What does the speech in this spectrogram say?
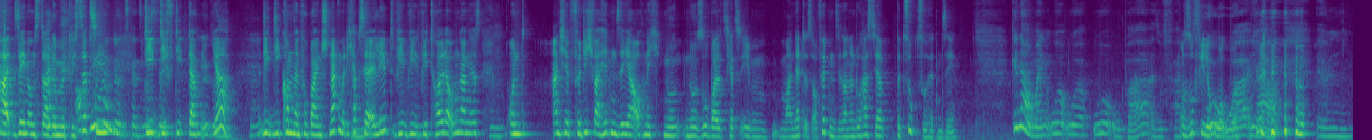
sehen uns da gemütlich sitzen. Die, uns ganz die, die, die, da, ja, mhm. die, die kommen dann vorbei und schnacken mit. Ich habe es ja mhm. erlebt, wie, wie, wie toll der Umgang ist. Mhm. Und Antje, für dich war Hittensee ja auch nicht nur, nur so, weil es jetzt eben mal nett ist auf Hittensee, sondern du hast ja Bezug zu Hittensee. Genau, mein Ur-Ur-Uropa, also Vater. Oh, so viele Ur-Ur. Ja. ähm,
